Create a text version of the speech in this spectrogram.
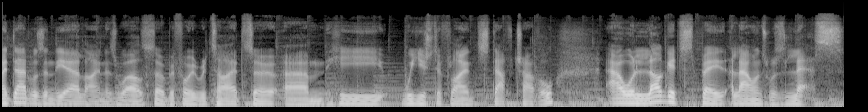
my dad was in the airline as well so before he retired so um he we used to fly in staff travel our luggage space allowance was less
